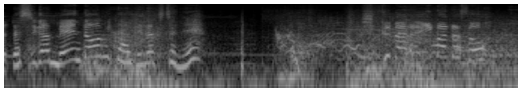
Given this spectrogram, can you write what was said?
私が面倒見てあげなくちゃね。引くなら今だぞ。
